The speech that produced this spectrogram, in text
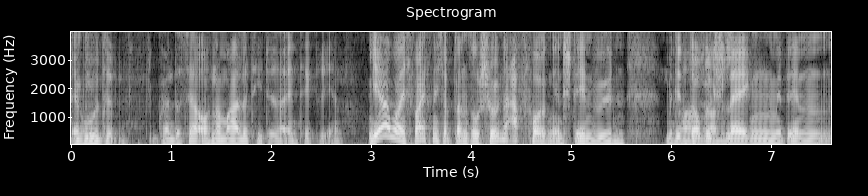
Ja gut, du könntest ja auch normale Titel da integrieren. Ja, aber ich weiß nicht, ob dann so schöne Abfolgen entstehen würden. Mit den Ja, Doppelschlägen, mit den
